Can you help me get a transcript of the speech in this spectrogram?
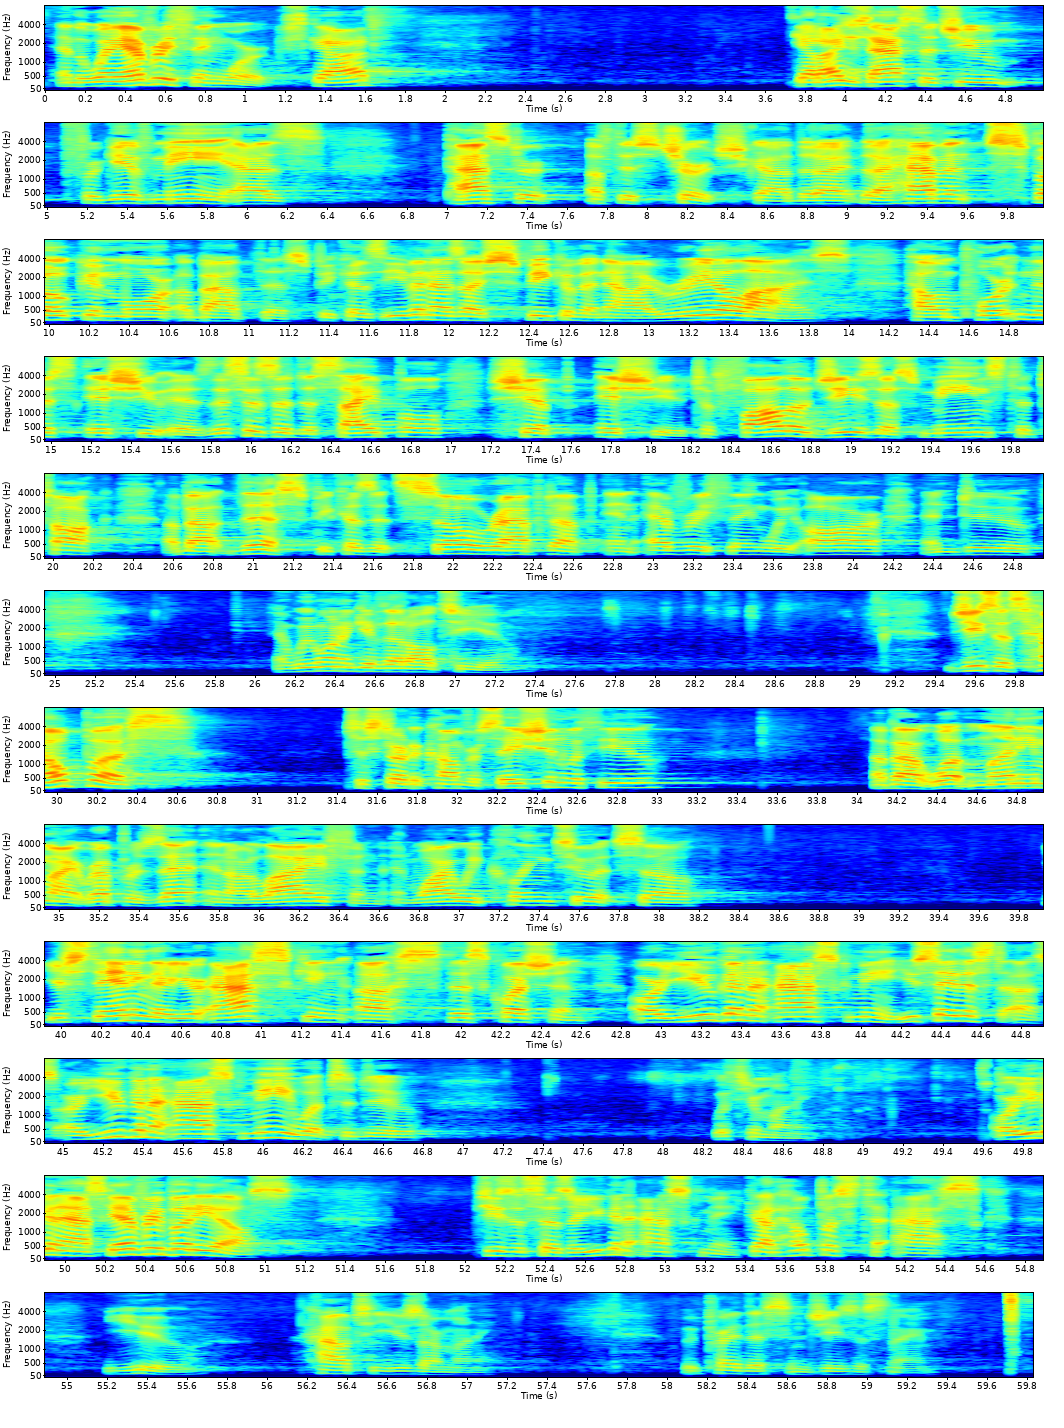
and the way everything works, God. God, I just ask that you forgive me as pastor of this church, God, that I, that I haven't spoken more about this because even as I speak of it now, I realize how important this issue is. This is a discipleship issue. To follow Jesus means to talk about this because it's so wrapped up in everything we are and do. And we want to give that all to you. Jesus, help us to start a conversation with you about what money might represent in our life and, and why we cling to it so. You're standing there, you're asking us this question Are you going to ask me? You say this to us Are you going to ask me what to do with your money? Or are you going to ask everybody else? Jesus says, Are you going to ask me? God, help us to ask you how to use our money. We pray this in Jesus' name.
